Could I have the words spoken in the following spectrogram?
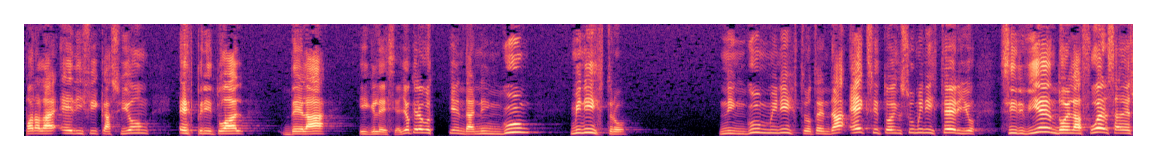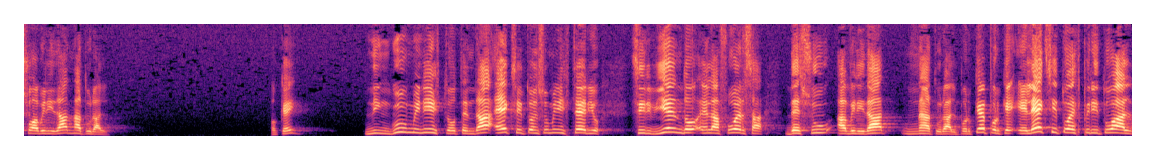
para la edificación espiritual de la iglesia. Yo quiero que usted entienda, ningún ministro, ningún ministro tendrá éxito en su ministerio sirviendo en la fuerza de su habilidad natural. ¿Ok? Ningún ministro tendrá éxito en su ministerio sirviendo en la fuerza de su habilidad natural. ¿Por qué? Porque el éxito espiritual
